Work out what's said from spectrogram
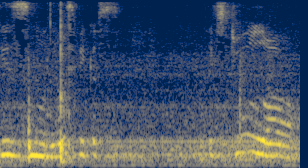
these noodles because it's too long.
